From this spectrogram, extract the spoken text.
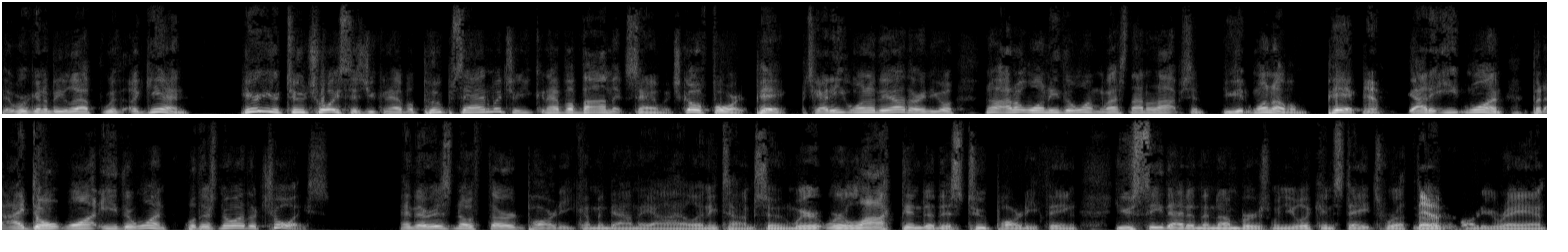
that we're going to be left with again here are your two choices. You can have a poop sandwich or you can have a vomit sandwich. Go for it. Pick. But you got to eat one or the other. And you go, no, I don't want either one. Well, that's not an option. You get one of them. Pick. Yep. You got to eat one. But I don't want either one. Well, there's no other choice. And there is no third party coming down the aisle anytime soon. We're we're locked into this two party thing. You see that in the numbers when you look in states where a third Yep. party ran.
